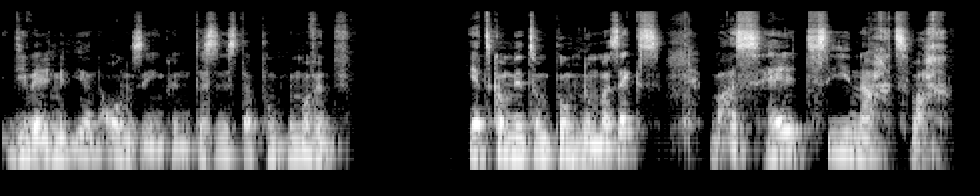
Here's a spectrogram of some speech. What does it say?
die Welt mit ihren Augen sehen können. Das ist der Punkt Nummer 5. Jetzt kommen wir zum Punkt Nummer 6. Was hält Sie nachts wach?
